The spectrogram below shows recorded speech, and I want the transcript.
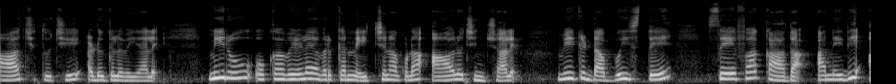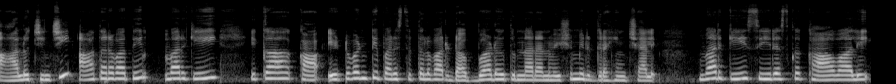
ఆచితూచి అడుగులు వేయాలి. మీరు ఒకవేళ ఎవరికన్నా ఇచ్చినా కూడా ఆలోచించాలి. వీరికి డబ్బు ఇస్తే సేఫా కాదా అనేది ఆలోచించి ఆ తర్వాత వారికి ఇక కా ఎటువంటి పరిస్థితుల్లో వారు డబ్బు అడుగుతున్నారన్న విషయం మీరు గ్రహించాలి. వారికి సీరియస్గా కావాలి.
